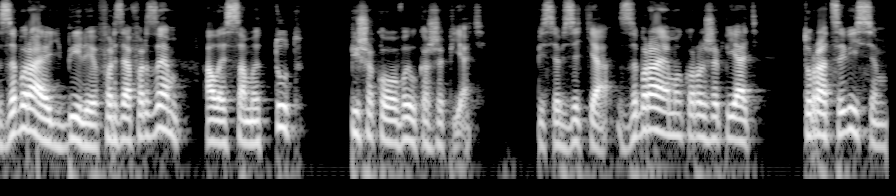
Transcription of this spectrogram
Забирають білі ферзя ферзем, але саме тут пішакова вилка G5. Після взяття забираємо король G5, Тура С8,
